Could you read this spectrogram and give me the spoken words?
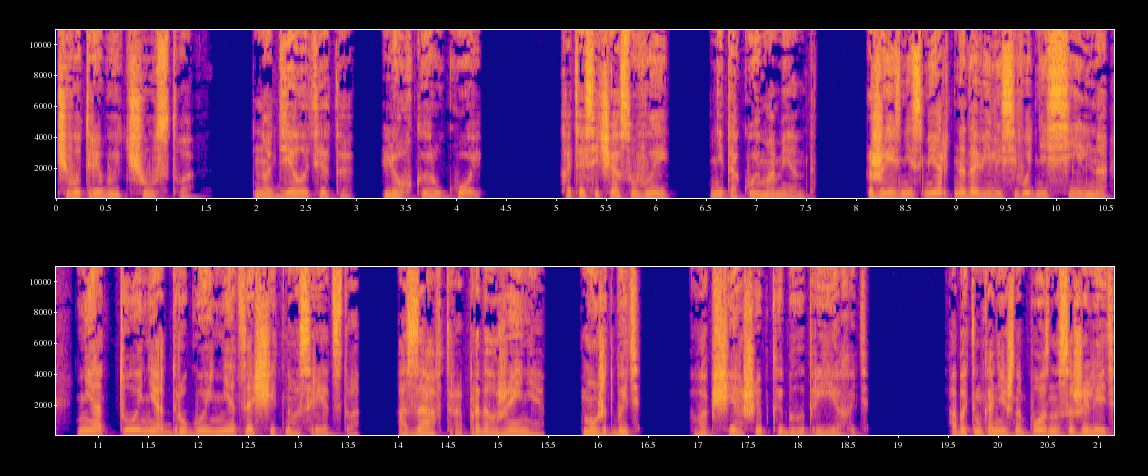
чего требует чувство, но делать это легкой рукой. Хотя сейчас, увы, не такой момент. Жизнь и смерть надавили сегодня сильно, ни от той, ни от другой нет защитного средства. А завтра продолжение. Может быть, вообще ошибкой было приехать. Об этом, конечно, поздно сожалеть,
